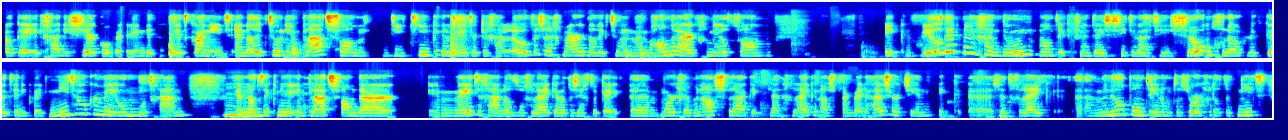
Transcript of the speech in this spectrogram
oké, ik ga die cirkel weer in. Dit, dit kan niet. En dat ik toen in plaats van die 10 kilometer te gaan lopen, zeg maar, dat ik toen mijn behandelaar heb gemaild van ik wil dit nu gaan doen, want ik vind deze situatie zo ongelooflijk kut en ik weet niet hoe ik ermee om moet gaan. En mhm. dat ik nu in plaats van daar in mee te gaan, dat we gelijk hebben gezegd, oké, eh, morgen hebben we een afspraak. Ik plan gelijk een afspraak bij de huisarts in. Ik uh, zet gelijk uh, mijn hulphond in om te zorgen dat het niet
